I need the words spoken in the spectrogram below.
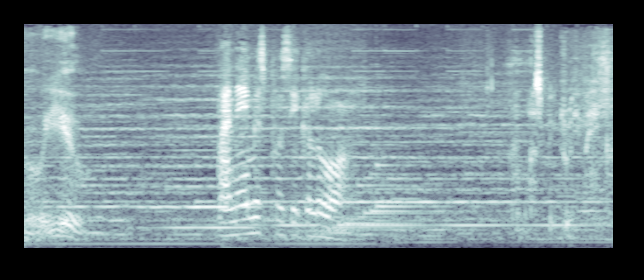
Who are you? My name is Pussy Galore. I must be dreaming.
